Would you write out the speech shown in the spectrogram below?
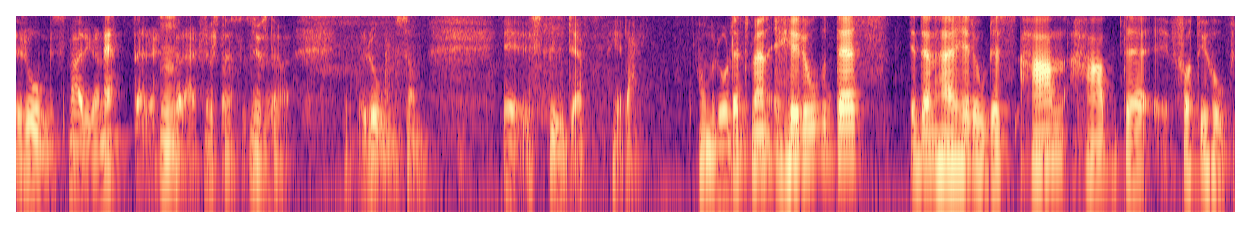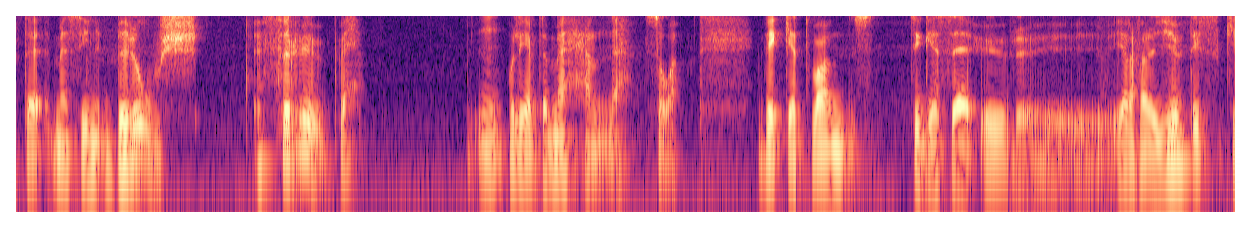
Roms marionetter. Mm, sådär, just det, just det. Rom som eh, styrde hela området. Men Herodes den här Herodes, han hade fått ihop det med sin brors fru. Mm. Och levde med henne så. Vilket var en styggelse ur i alla fall judisk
